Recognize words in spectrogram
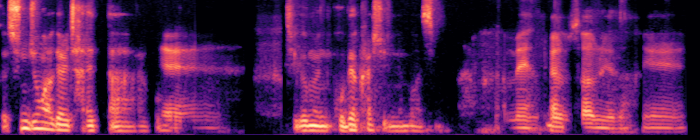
그 순종하기를 잘했다라고 예. 지금은 고백할 수 있는 것 같습니다. 아멘. 감사합니다. 예.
